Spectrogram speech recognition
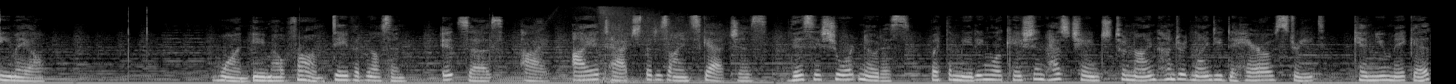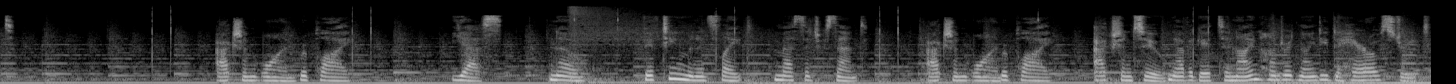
Email. 1 email from David Wilson. It says, Hi, I attached the design sketches. This is short notice, but the meeting location has changed to 990 De Haro Street. Can you make it? Action 1 Reply. Yes. No. 15 minutes late, message sent. Action 1 Reply. Action 2 Navigate to 990 De Haro Street.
